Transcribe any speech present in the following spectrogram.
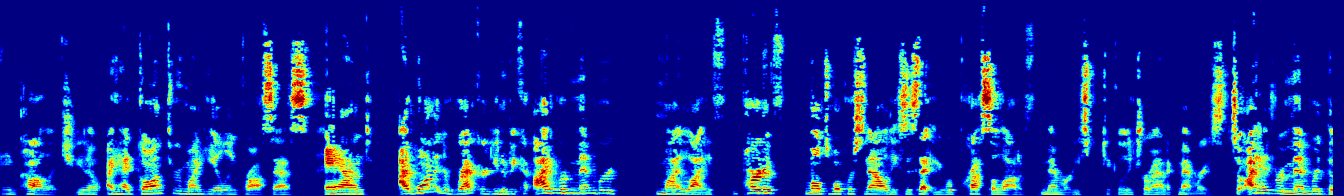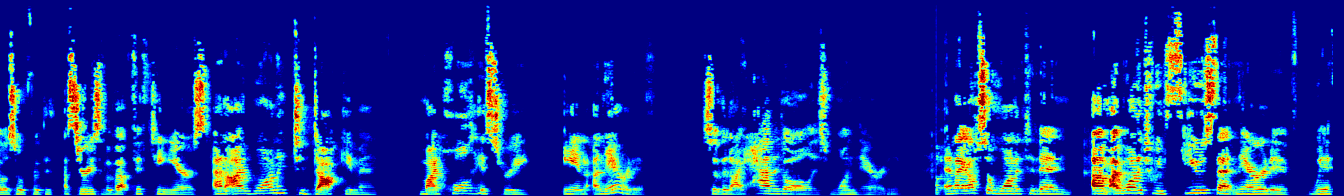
in college. You know, I had gone through my healing process and I wanted a record, you know, because I remembered my life, part of multiple personalities is that you repress a lot of memories, particularly traumatic memories. So I had remembered those over the, a series of about 15 years, and I wanted to document my whole history in a narrative so that I had it all as one narrative. And I also wanted to then, um, I wanted to infuse that narrative with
